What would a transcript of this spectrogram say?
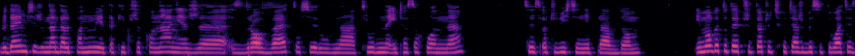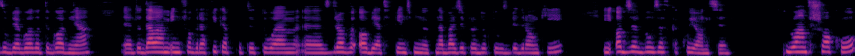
Wydaje mi się, że nadal panuje takie przekonanie, że zdrowe to się równa trudne i czasochłonne, co jest oczywiście nieprawdą. I mogę tutaj przytoczyć chociażby sytuację z ubiegłego tygodnia. E, Dodałam infografikę pod tytułem e, Zdrowy obiad w 5 minut na bazie produktów z Biedronki i odzew był zaskakujący. Byłam w szoku,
